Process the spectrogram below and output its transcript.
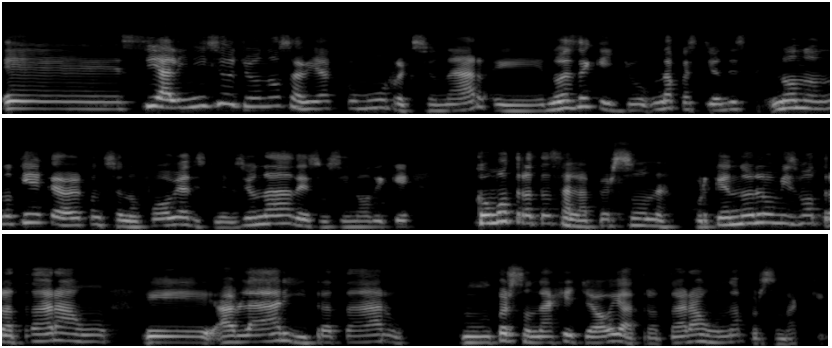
Eh, sí, al inicio yo no sabía cómo reaccionar. Eh, no es de que yo, una cuestión de, no, no, no tiene que ver con xenofobia, discriminación, nada de eso, sino de que cómo tratas a la persona, porque no es lo mismo tratar a un, eh, hablar y tratar un personaje ya hoy a tratar a una persona que,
